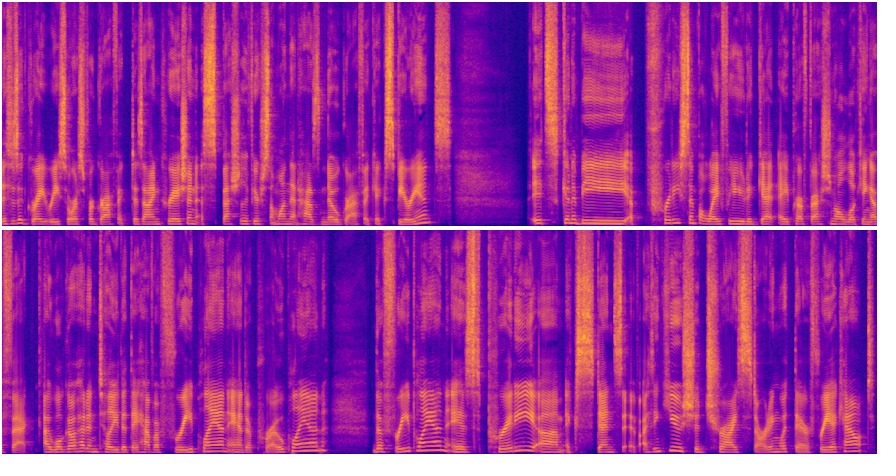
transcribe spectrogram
this is a great resource for graphic design creation, especially if you're someone that has no graphic experience. It's going to be a pretty simple way for you to get a professional looking effect. I will go ahead and tell you that they have a free plan and a pro plan. The free plan is pretty um, extensive. I think you should try starting with their free account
